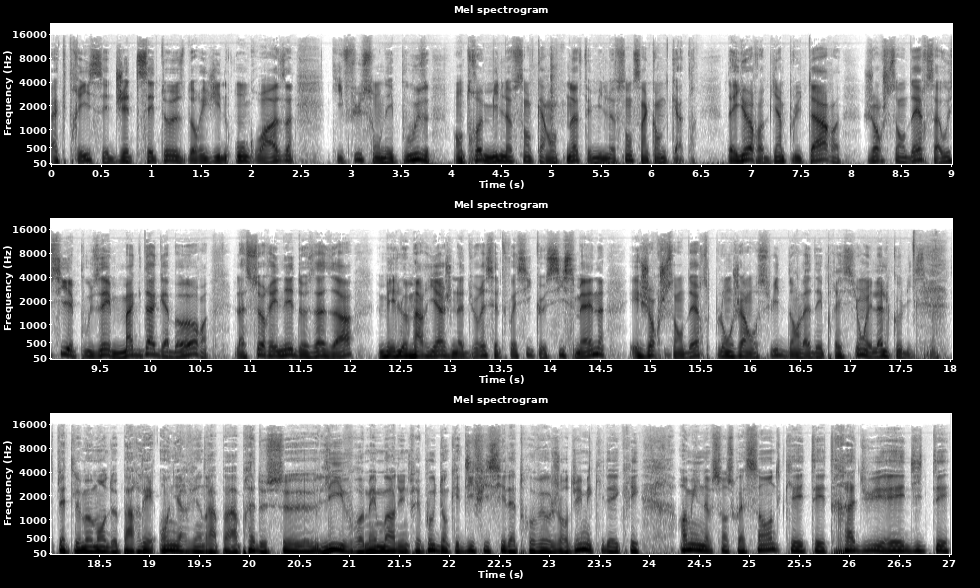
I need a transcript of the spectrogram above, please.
actrice et jet-setteuse d'origine hongroise, qui fut son épouse entre 1949 et 1954. D'ailleurs, bien plus tard, George Sanders a aussi épousé Magda Gabor, la sœur aînée de Zaza, mais le mariage n'a duré cette fois-ci que six semaines, et George Sanders plongea ensuite dans la dépression et l'alcoolisme. C'est peut-être le moment de parler, on n'y reviendra pas après, de ce livre Mémoire d'une fripouille, donc qui est difficile à trouver aujourd'hui, mais qu'il a écrit en 1960, qui a été traduit et édité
